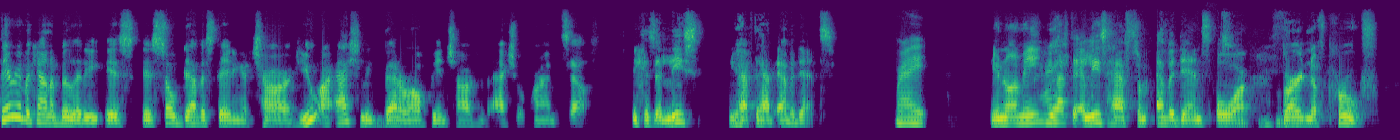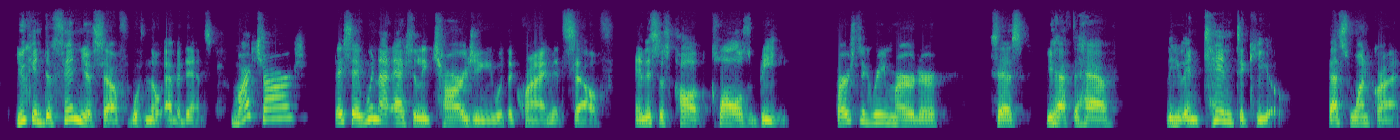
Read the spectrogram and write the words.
Theory of accountability is is so devastating a charge. You are actually better off being charged with the actual crime itself because at least you have to have evidence. Right. You know what I mean? You have to at least have some evidence or burden of proof. You can defend yourself with no evidence. My charge, they say we're not actually charging you with the crime itself. And this is called clause B. First degree murder says you have to have you intend to kill. That's one crime.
